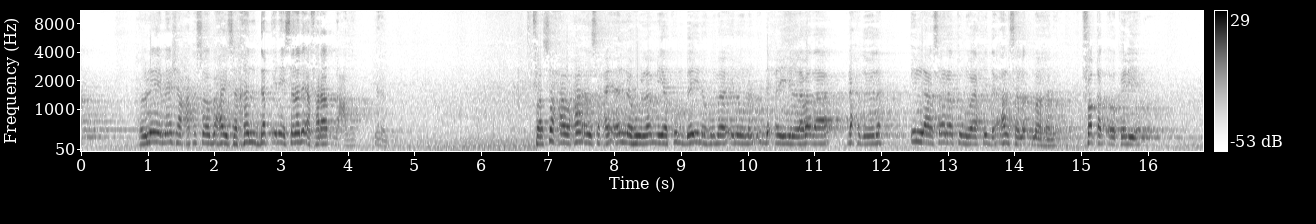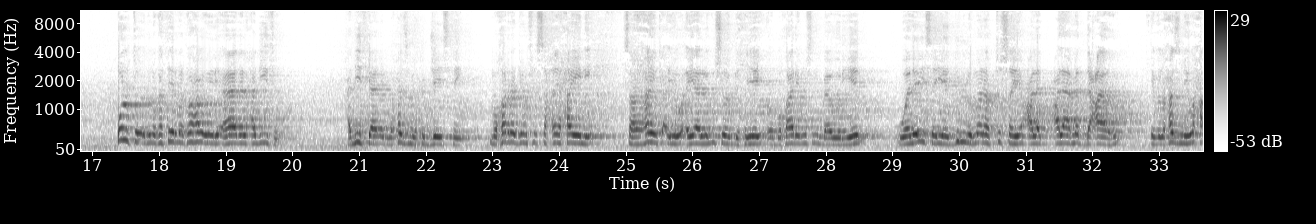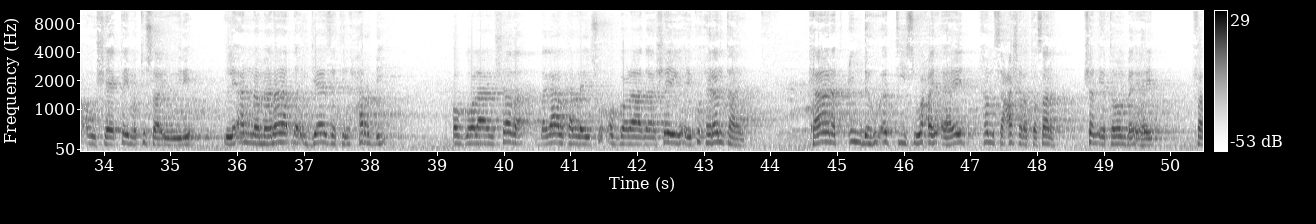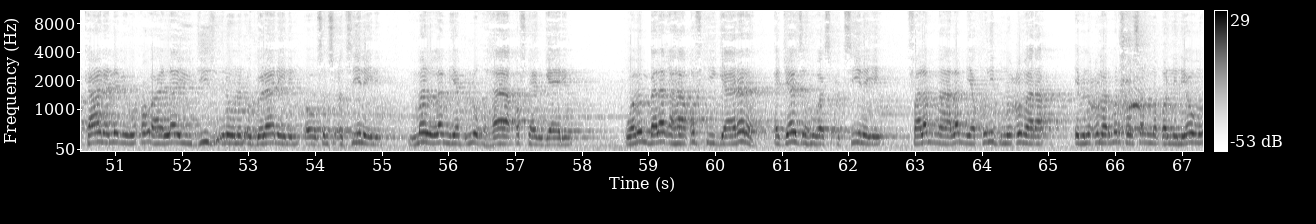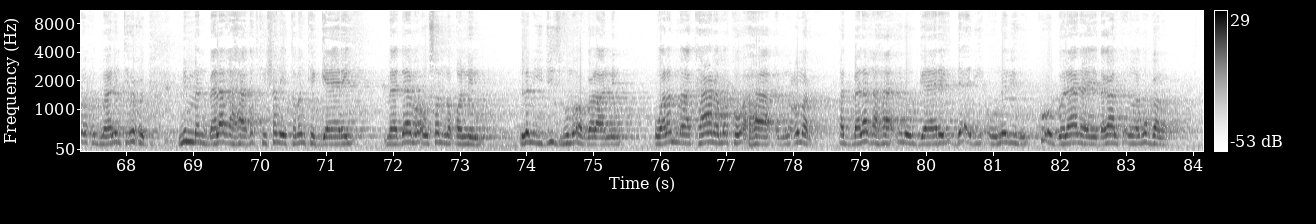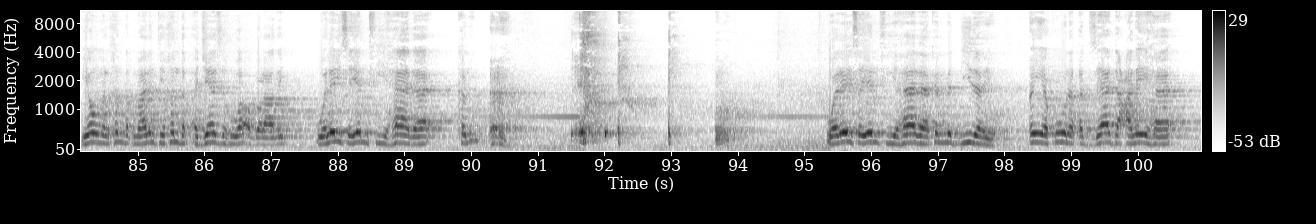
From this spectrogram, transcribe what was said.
wuxuu leeyahay meesha waxaa ka soo baxaysa khandaq inay sanadii afaraad dhacday. Fasaxa waxaa ansaxay annahu lam yakun baynahumaa inuunan u dhexaynin labadaa dhexdooda ilaa sanatun waaxida hal sanad maahani faqad oo keliya. Qultu ibnu kaiir marka waxa uu yidhi hada alxadiiu xadiidkan ibnu xasmi xujaystay mukharajun fi saxiixayni. Saxiixaynka ayaa lagu soo bixiyey oo bukhaari muslim baa wariyeen. Walaysa yadullu mana tusayo calaa ma dacaahu. Ibnu xasmi waxa uu sheegtay ma tusaayo uu yidhi lianna manaada ijaasati alxarbi oggolaanshada dagaalka laysu oggolaadaa shayga ay ku xidhan tahay kaanat cindahu agtiisu waxay ahayd hamsa casharata sana shan iyo toban bay ahayd. Fa kaana nebigu wuxuu ahaa laa yujiizu inuunan oggolaanaynin oo uusan socodsiinaynin man lam yabluqhaa qofkaan gaarin. Waman balaqahaa qofkii gaarana ajaasahu waa socodsiinayey falammaa lam yakun ibnu cumara ibnu cumar markuusan noqonin yowma uxud maalintii uxud miman balaqahaa dadkii shan iyo tobanka gaaray maadaama uusan noqonin lam yujiizhu ma oggolaanin walammaa kaana markuu ahaa ibnu cumar qad balaqahaa inuu gaaray da'dii uu nebigu ku oggolaanayay dagaalka in lagu galo. Yowma alkhandaq maalintii khandaq ajaazahu waa oggolaaday walaysa yanfii haada kan walaysa yanfii haada kan ma diidaayo an yakuuna qad zaada calayha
